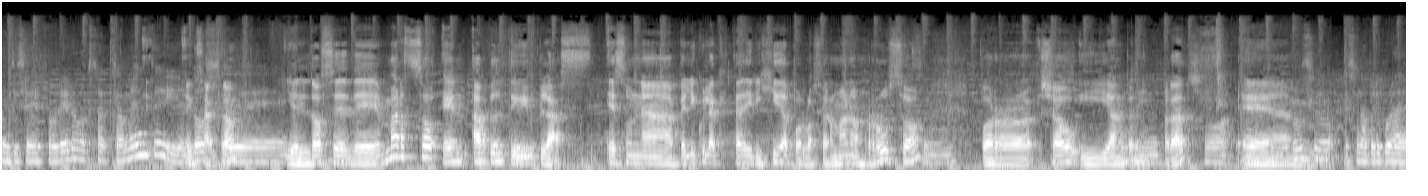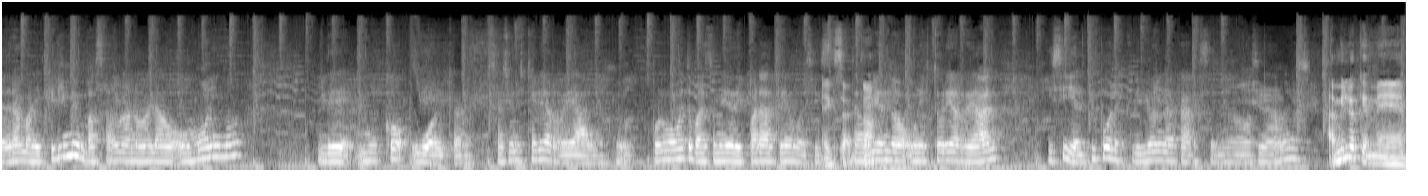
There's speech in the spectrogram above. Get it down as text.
26 de febrero exactamente y el Exacto. 12 de... Y el 12 de marzo en Apple Apple TV. Plus. Es una película que está dirigida por los hermanos Russo, Sí. por Joe y Anthony. ¿verdad? Yo, Eh, Russo. Es una película de drama y crimen basada en una novela homónima de Nico Walker. O sea, es una historia real. Por un momento parece medio disparate, porque si estás viendo una historia real. Y sí, el tipo la escribió en la cárcel, nada más y nada menos. A mí lo que me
